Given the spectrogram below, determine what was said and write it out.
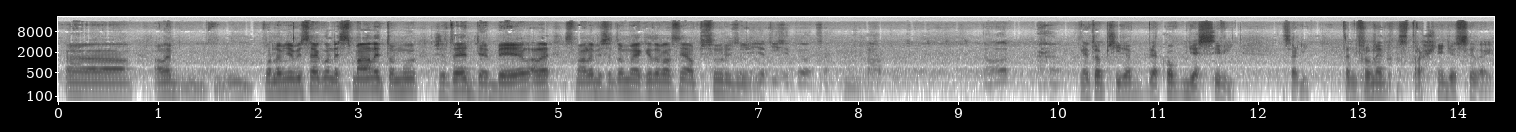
Uh, ale podle mě by se jako nesmáli tomu, že to je debil, ale smáli by se tomu, jak je to vlastně absurdní. Je situace. No, ale... Mně to přijde jako děsivý celý. Ten film je strašně děsivý.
